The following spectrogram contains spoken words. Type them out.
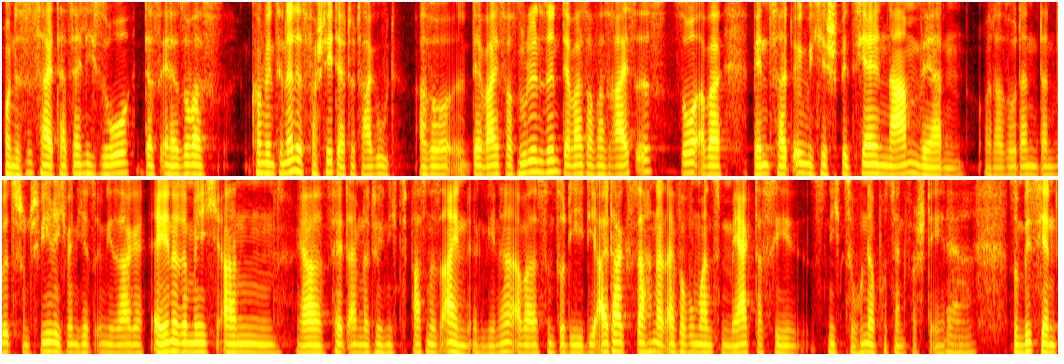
Und es ist halt tatsächlich so, dass er sowas Konventionelles versteht er total gut. Also der weiß, was Nudeln sind, der weiß auch, was Reis ist, so, aber wenn es halt irgendwelche speziellen Namen werden oder so, dann, dann wird es schon schwierig, wenn ich jetzt irgendwie sage, erinnere mich an, ja, fällt einem natürlich nichts Passendes ein irgendwie, ne? Aber es sind so die, die Alltagssachen halt einfach, wo man es merkt, dass sie es nicht zu 100% verstehen. Ja. So ein bisschen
